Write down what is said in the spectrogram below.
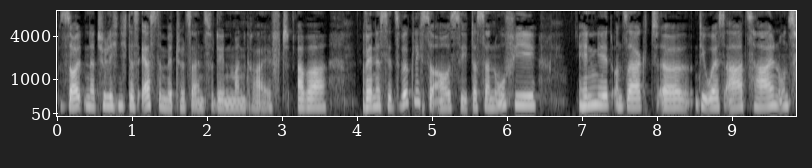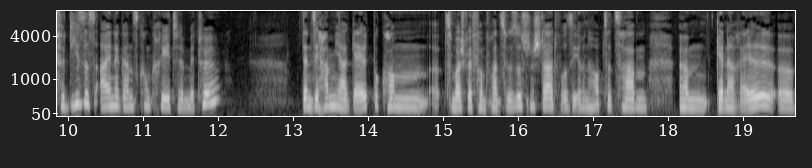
sollten natürlich nicht das erste Mittel sein, zu denen man greift. Aber wenn es jetzt wirklich so aussieht, dass Sanofi hingeht und sagt, äh, die USA zahlen uns für dieses eine ganz konkrete Mittel, denn sie haben ja Geld bekommen, äh, zum Beispiel vom französischen Staat, wo sie ihren Hauptsitz haben, ähm, generell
